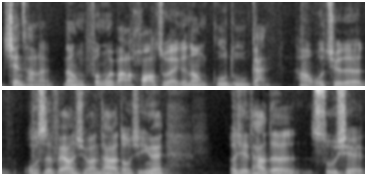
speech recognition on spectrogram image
现场的那种氛围把它画出来，跟那种孤独感啊，我觉得我是非常喜欢他的东西，因为而且他的速写，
